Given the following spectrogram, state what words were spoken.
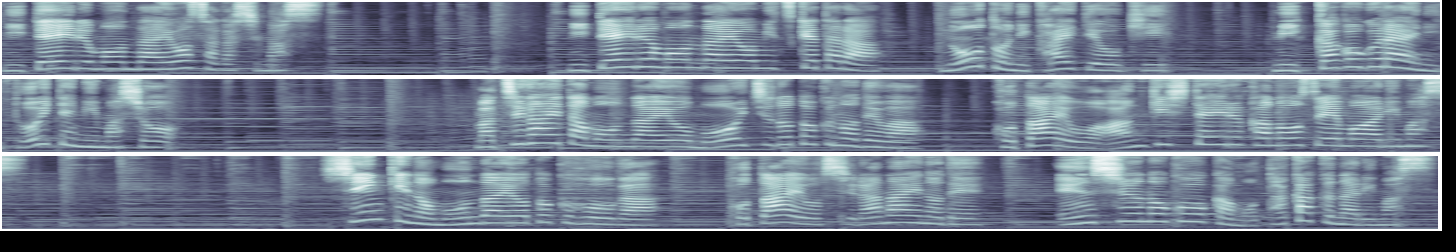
似ている問題を探します。似ている問題を見つけたらノートに書いておき、3日後ぐらいに解いてみましょう。間違えた問題をもう一度解くのでは答えを暗記している可能性もあります。新規の問題を解く方が答えを知らないので演習の効果も高くなります。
